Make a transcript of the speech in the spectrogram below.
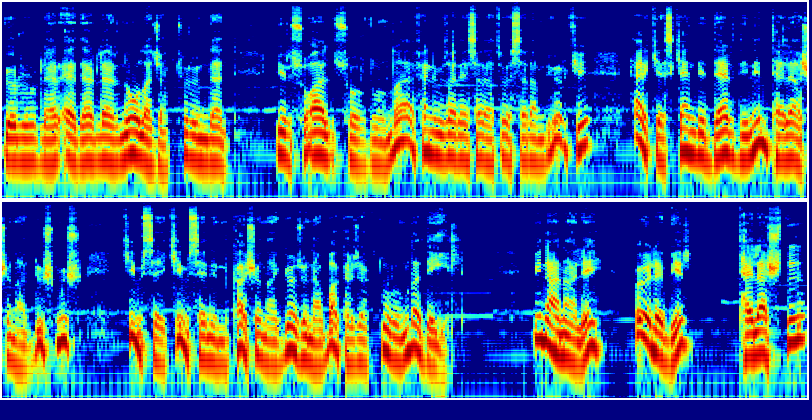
görürler, ederler ne olacak türünden bir sual sorduğunda Efendimiz Aleyhisselatü Vesselam diyor ki herkes kendi derdinin telaşına düşmüş, kimse kimsenin kaşına gözüne bakacak durumda değil. Binaenaleyh böyle bir telaşlı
